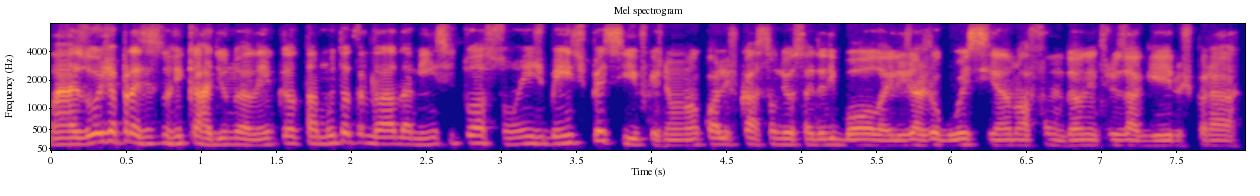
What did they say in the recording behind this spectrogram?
Mas hoje a presença do Ricardinho no elenco está muito atrelada a mim em situações bem específicas, né? uma qualificação de saída de bola. Ele já jogou esse ano afundando entre os zagueiros para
